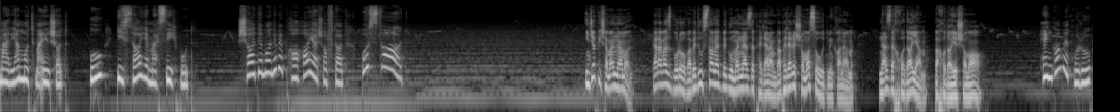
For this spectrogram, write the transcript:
مریم مطمئن شد. او عیسی مسیح بود. شادمانه به پاهایش افتاد. استاد! اینجا پیش من نمان. در عوض برو و به دوستانت بگو من نزد پدرم و پدر شما صعود می کنم نزد خدایم و خدای شما. هنگام غروب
